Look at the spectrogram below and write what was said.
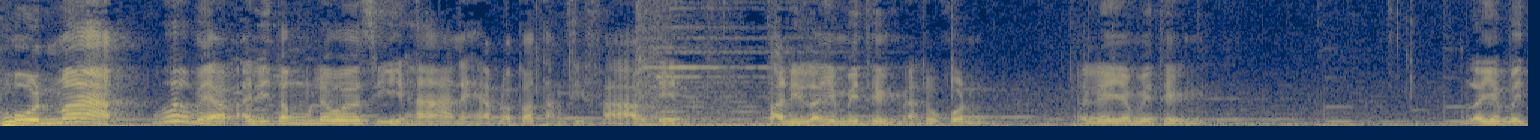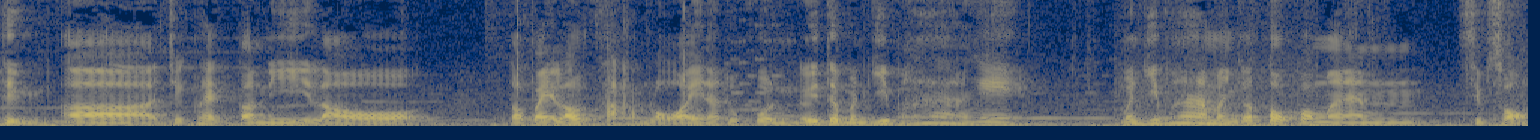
คูณมากเพิ่มแบบอันนี้ต้องเลเวลสี่ห้านะครับแล้วก็ถังสีฟ้าโอเคตอนนี้เรายังไม่ถึงนะทุกคนเรายังไม่ถึง เรายังไม่ถึงอ่าเช็คแพ็กตอนนี้เราต่อไปเราสามร้อยนะทุกคนเอ้ยแต่มันยี่ห้าไงมันยี่ห้ามันก็ตกประมาณ สิบสอง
